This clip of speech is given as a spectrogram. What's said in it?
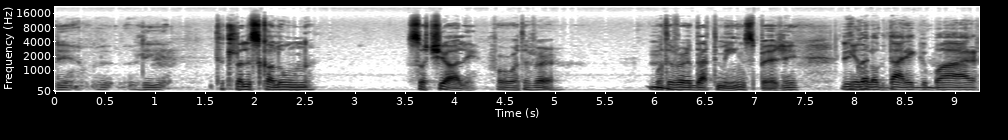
li li titla l-iskalun soċjali, for whatever Mm. whatever that means, speċi. Li kollok dar ikbar,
